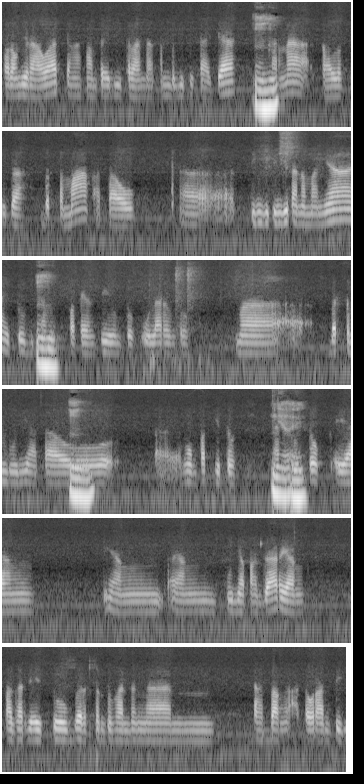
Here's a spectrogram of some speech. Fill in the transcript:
tolong dirawat jangan sampai ditelantarkan begitu saja Mhm. karena kalau sudah bersemak atau eh, tinggi-tinggi tanamannya itu bisa Hmm. potensi untuk ular untuk me- bersembunyi atau eh, ngumpet gitu. Iya, iya. untuk yang yang yang punya pagar yang pagarnya itu bersentuhan dengan cabang atau ranting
